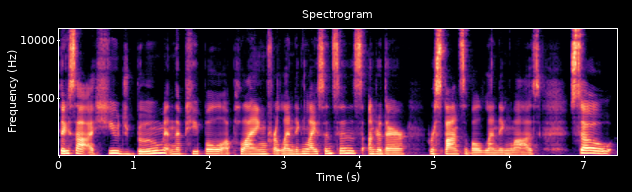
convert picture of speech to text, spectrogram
They saw a huge boom in the people applying for lending licenses under their responsible lending laws. So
